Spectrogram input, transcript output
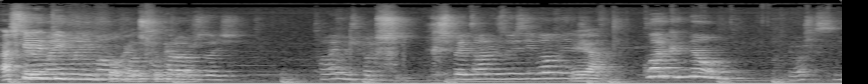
Acho que Ser é humano e tipo. um animal, não Ok, podes comparar os dois. Está bem, mas podes respeitar os dois igualmente. É. Claro que não! Eu acho que sim.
